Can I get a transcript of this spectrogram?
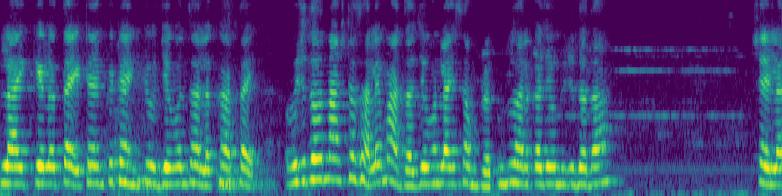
लाईक केलं ताई थँक्यू थँक्यू जेवण झालं का ताई? विजयदादा नाश्ता झालाय माझा? जेवण लाई संपलं. तुमचं झालं का जेवण विजयदादा शैला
